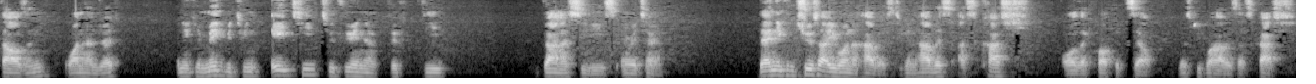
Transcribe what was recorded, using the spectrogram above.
1,100. And you can make between 80 to 350 Ghana cedis in return. Then you can choose how you want to harvest. You can harvest as cash or the crop itself. Most people harvest as cash.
